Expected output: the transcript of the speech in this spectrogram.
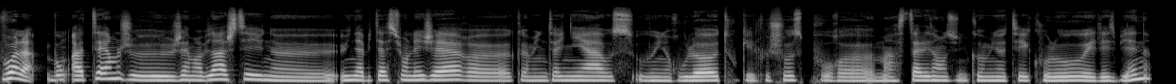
Voilà. Bon, à terme, je j'aimerais bien acheter une euh, une habitation légère euh, comme une tiny house ou une roulotte ou quelque chose pour euh, m'installer dans une communauté écolo et lesbienne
